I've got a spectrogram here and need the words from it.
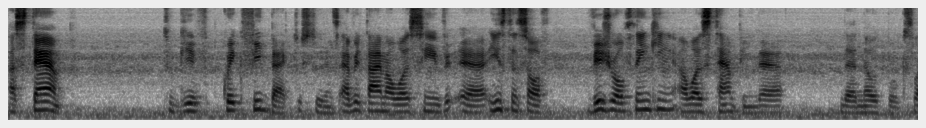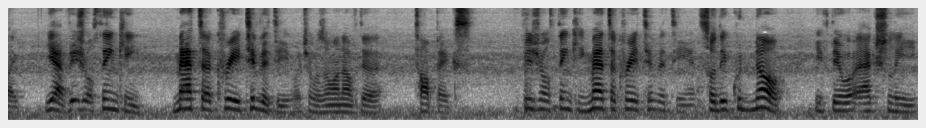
a stamp to give quick feedback to students. Every time I was seeing uh, instance of visual thinking, I was stamping the, the notebooks like, yeah, visual thinking, meta creativity, which was one of the topics. Visual thinking, meta creativity. And so they could know if they were actually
